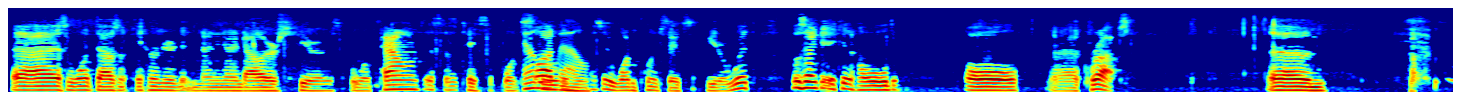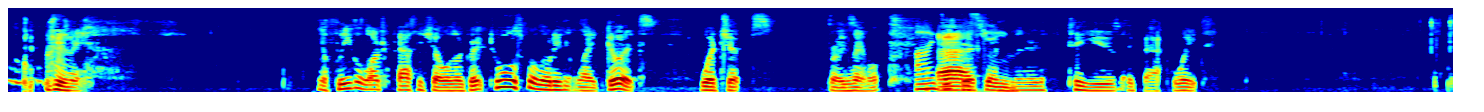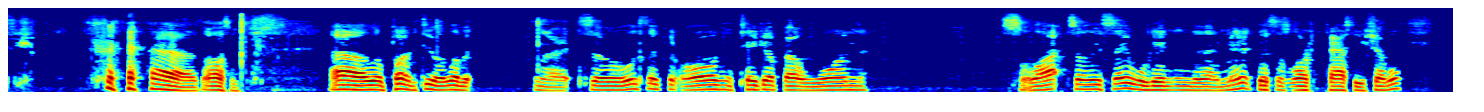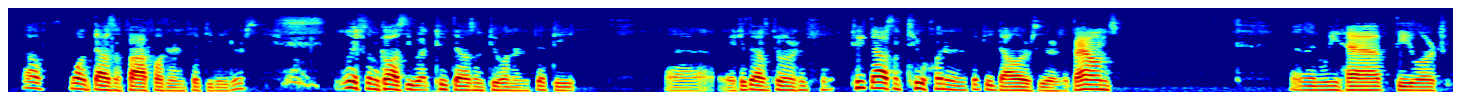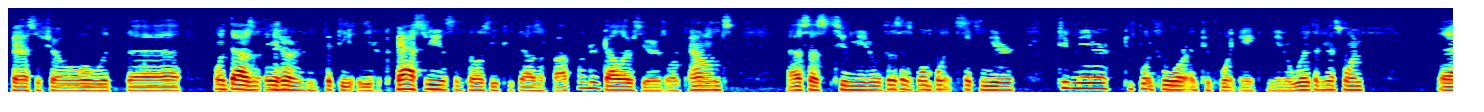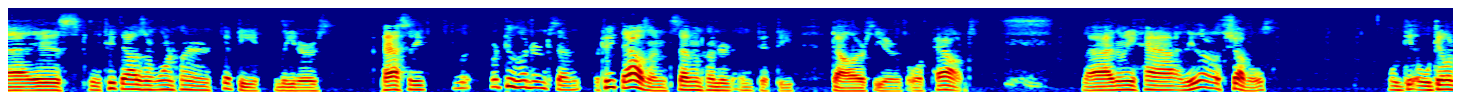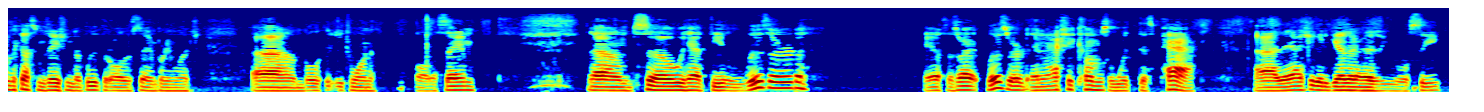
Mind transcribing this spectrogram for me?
Uh, it's $1,899 here is one pound. This says it takes up one slot. That's a 1.6 meter width. Looks like it can hold all uh, crops. Um, excuse me. The Fliegl large capacity shovels are great tools for loading light goods, wood chips, for example. I did uh, this game. recommended to use a back weight. That's awesome. Ah, a little pun too, I love it. Alright, so looks like they're all going to take up about one slot, so they say. We'll get into that in a minute. This is large capacity shovel of 1,550 liters, which to cost you about 2,250 uh, $2,250 years a pounds. And then we have the large capacity shovel with uh, 1,850 liter capacity. This will cost you $2,500 years or pounds. This has two meter. This has 1.6 meter 2 meter, 2.4, and 2.8 meter width. And this one uh, is 2,150 liters capacity for 207 or 2,750 dollars years or pounds. Uh, then we have, and these are the shovels. We'll get we'll get into the customizations. I believe they're all the same pretty much. Um, but look at each one, all the same. Um, so we have the lizard Yes, that's right, Lizard, and it actually comes with this pack. Uh, they actually go together, as you will see.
